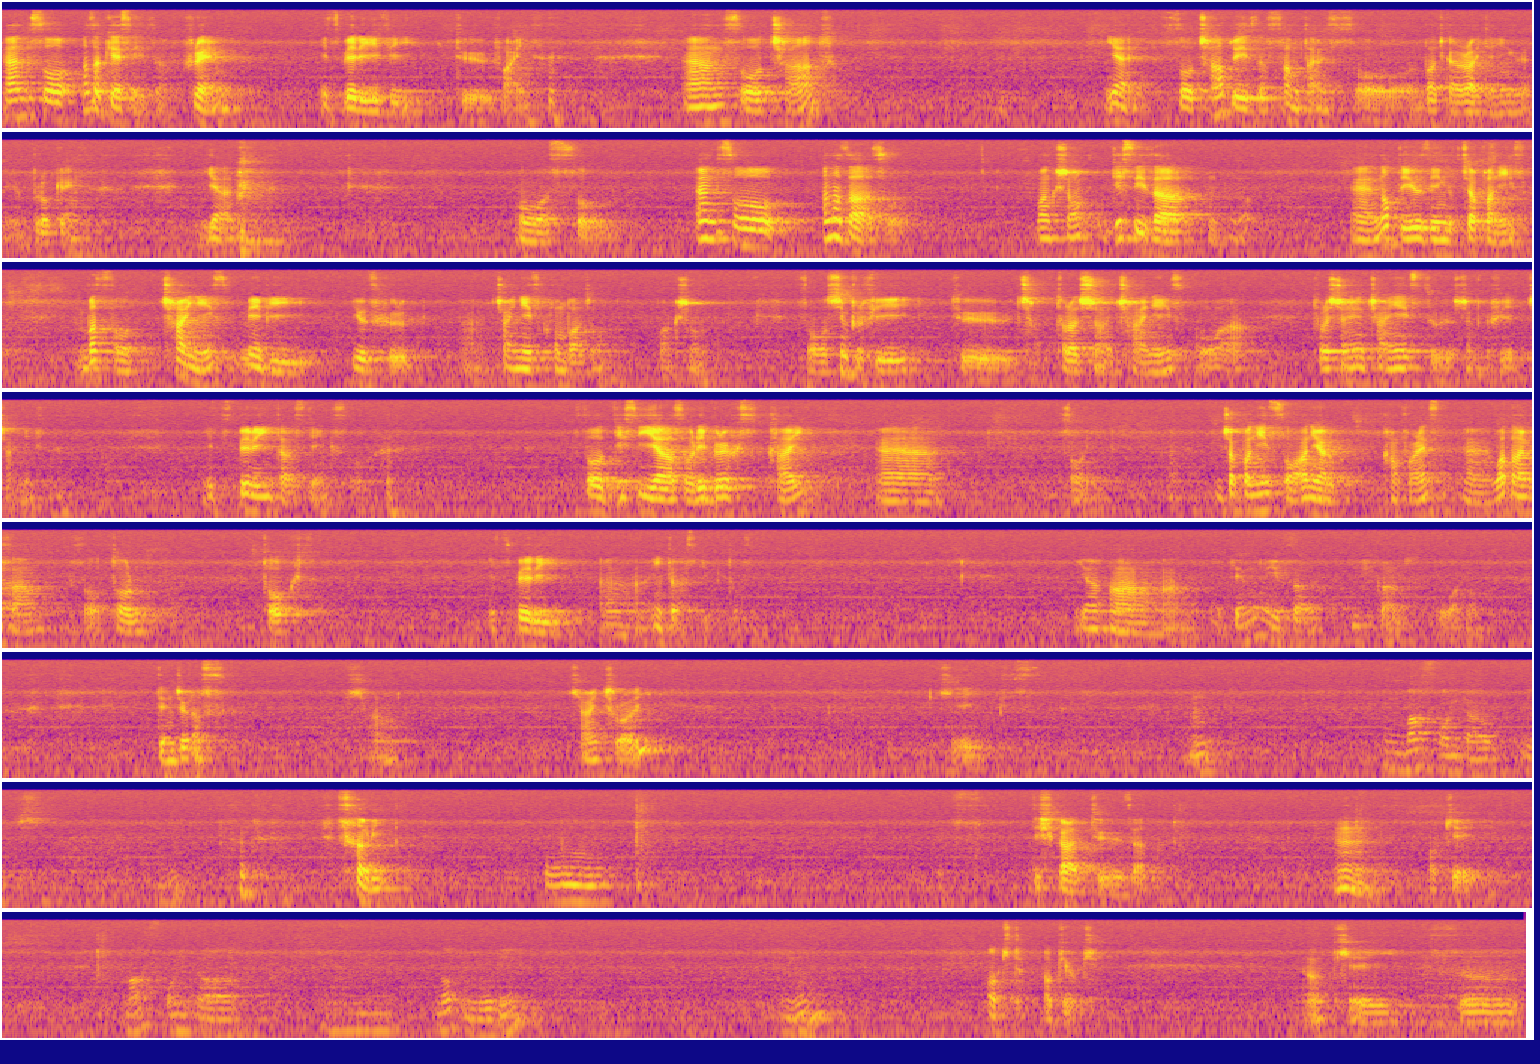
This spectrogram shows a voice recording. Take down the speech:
And so other cases, frame, uh, it's very easy to find. and so chart, yeah, so chart is uh, sometimes so vertical writing broken, yeah. or so, and so another so function. This is a uh, uh, not using Japanese, but for Chinese may be useful. Chinese conversion function. So simplify to ch traditional Chinese or traditional Chinese to simplify Chinese. It's very interesting. So, so this year, so Librex Kai, uh, so Japanese so annual conference, uh, Watanabe-san h so t a l d talked. It's very uh, interesting. yeah, uh, demo is a difficult or dangerous. Can, can I try? Okay. Mm. Bus pointer, which... Sorry. Um, difficult to that. Mm. Okay. mouse pointer mm, not moving. Mm. Okay, okay, okay. Okay, so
